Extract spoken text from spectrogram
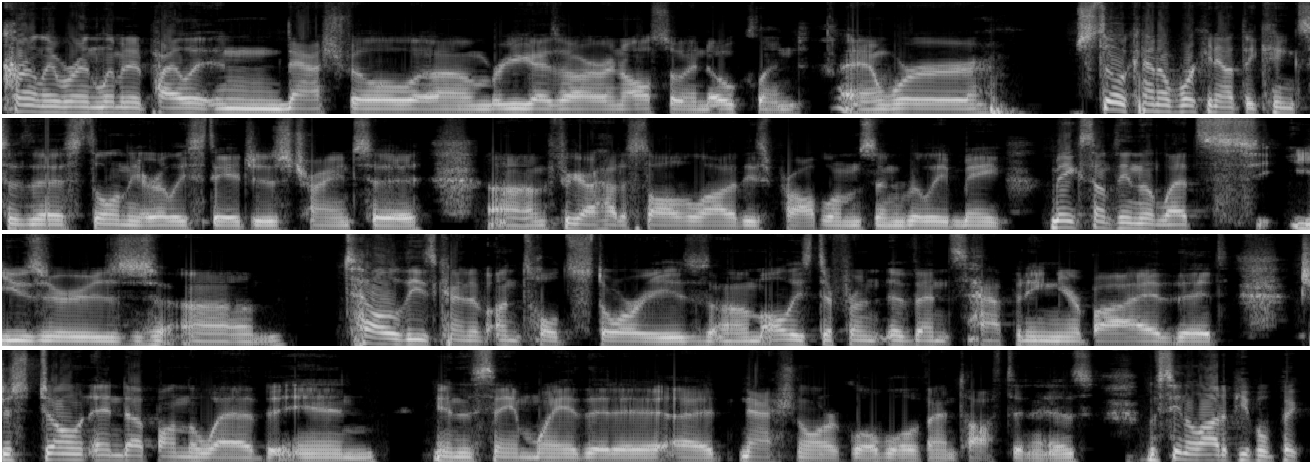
Currently, we're in limited pilot in Nashville, um, where you guys are, and also in Oakland, and we're still kind of working out the kinks of this still in the early stages trying to um, figure out how to solve a lot of these problems and really make make something that lets users um, tell these kind of untold stories um, all these different events happening nearby that just don't end up on the web in in the same way that a, a national or global event often is. We've seen a lot of people pick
